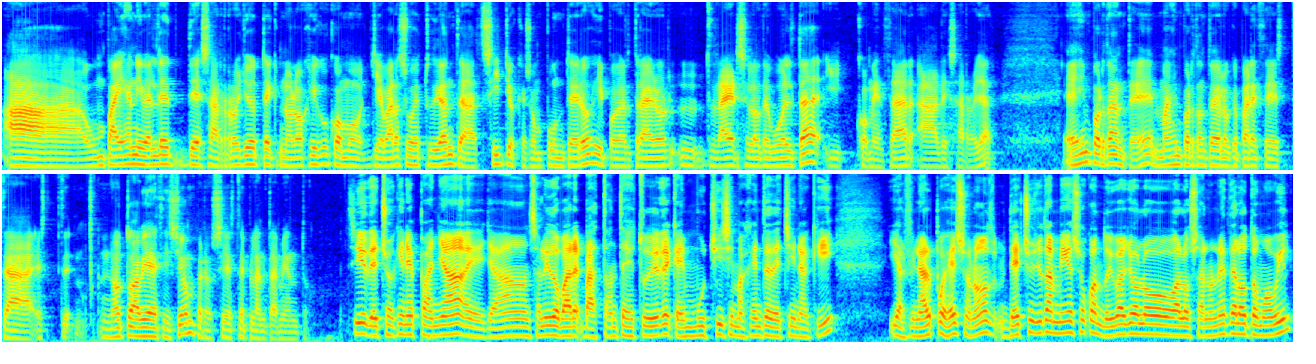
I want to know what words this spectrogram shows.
a un país a nivel de desarrollo tecnológico como llevar a sus estudiantes a sitios que son punteros y poder traer, traérselos de vuelta y comenzar a desarrollar. Es importante, ¿eh? más importante de lo que parece esta, este, no todavía decisión, pero sí este planteamiento. Sí, de hecho aquí en España eh, ya han salido bastantes estudios de que hay muchísima gente de China aquí. Y al final, pues eso, ¿no? De hecho, yo también eso, cuando iba yo a, los salones del automóvil,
